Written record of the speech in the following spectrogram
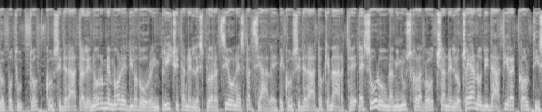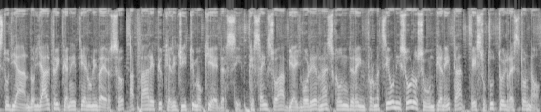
Dopotutto, considerata l'enorme mole di lavoro implicita nell'esplorazione spaziale e considerato che Marte è solo una minuscola goccia nell'oceano di dati raccolti studiando gli altri pianeti e l'universo, appare più che legittimo chiedersi che senso abbia il voler nascondere informazioni solo su un pianeta e su tutto il resto no.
